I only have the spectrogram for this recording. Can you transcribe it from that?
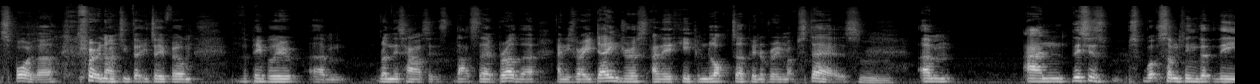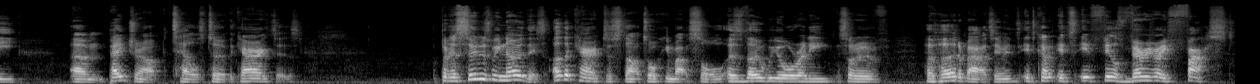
spoiler for a 1932 film, the people who um, run this house, it's, that's their brother, and he's very dangerous, and they keep him locked up in a room upstairs. Um, and this is what something that the um, patriarch tells two of the characters. But as soon as we know this, other characters start talking about Saul as though we already sort of have heard about him. It's, it's kind of it's it feels very very fast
